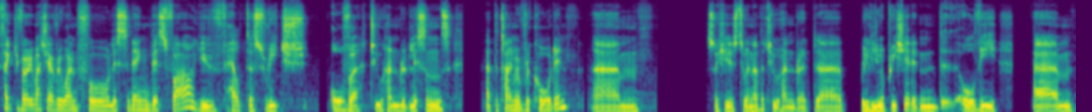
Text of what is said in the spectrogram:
thank you very much, everyone, for listening this far. You've helped us reach over 200 listens at the time of recording. Um, so here's to another 200. Uh, really do appreciate it, and uh, all the um,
